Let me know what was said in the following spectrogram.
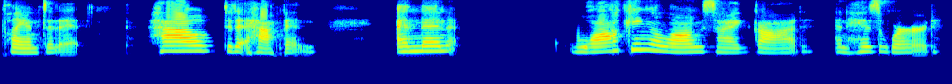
planted it? How did it happen? And then walking alongside God and His word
